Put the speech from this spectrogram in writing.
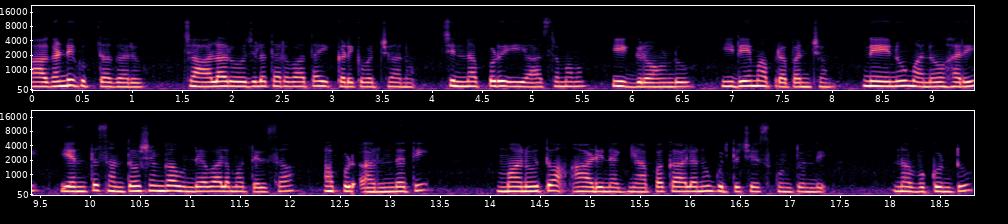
ఆగండి గుప్తా గారు. చాలా రోజుల తర్వాత ఇక్కడికి వచ్చాను. చిన్నప్పుడు ఈ ఆశ్రమం ఈ గ్రౌండు ఇదే మా ప్రపంచం. నేను మనోహరి ఎంత సంతోషంగా ఉండేవాళ్ళమో తెలుసా? అప్పుడు అరుంధతి మనుతో ఆడిన జ్ఞాపకాలను గుర్తు చేసుకుంటుంది. నవ్వుకుంటూ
